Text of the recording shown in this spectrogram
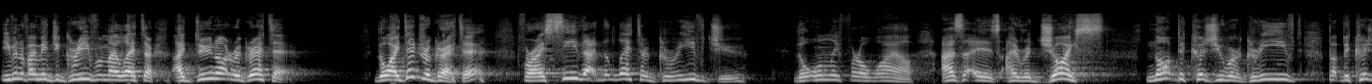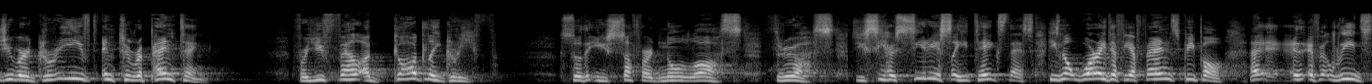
Even if I made you grieve with my letter, I do not regret it. Though I did regret it, for I see that the letter grieved you, though only for a while. As it is, I rejoice, not because you were grieved, but because you were grieved into repenting. For you felt a godly grief so that you suffered no loss through us. Do you see how seriously he takes this? He's not worried if he offends people, uh, if it leads,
